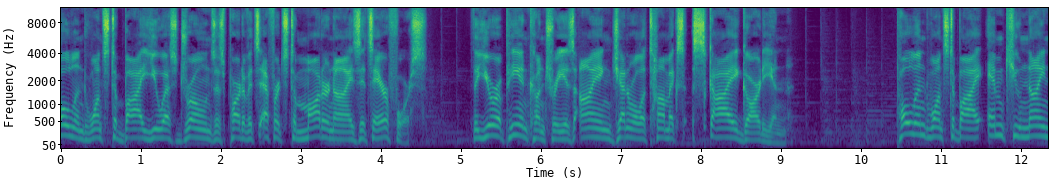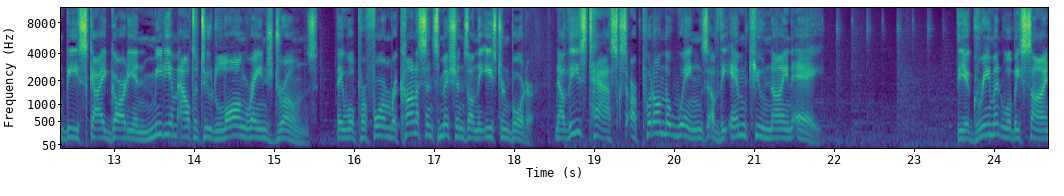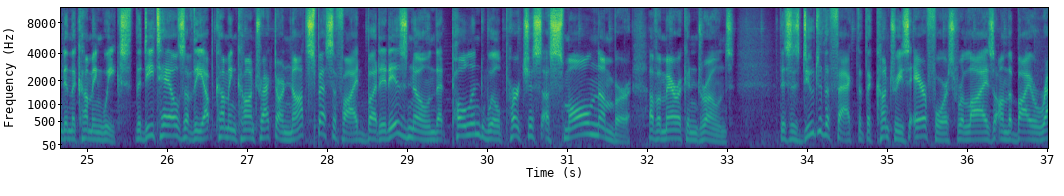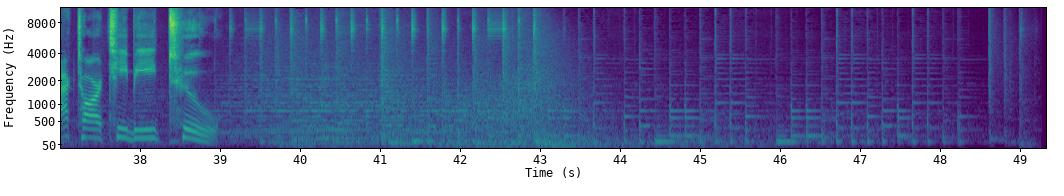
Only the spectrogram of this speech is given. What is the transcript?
Poland wants to buy U.S. drones as part of its efforts to modernize its air force. The European country is eyeing General Atomics Sky Guardian. Poland wants to buy MQ-9B Sky Guardian medium-altitude long-range drones. They will perform reconnaissance missions on the eastern border. Now these tasks are put on the wings of the MQ-9A, the agreement will be signed in the coming weeks. The details of the upcoming contract are not specified, but it is known that Poland will purchase a small number of American drones. This is due to the fact that the country's air force relies on the Bayraktar TB 2.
